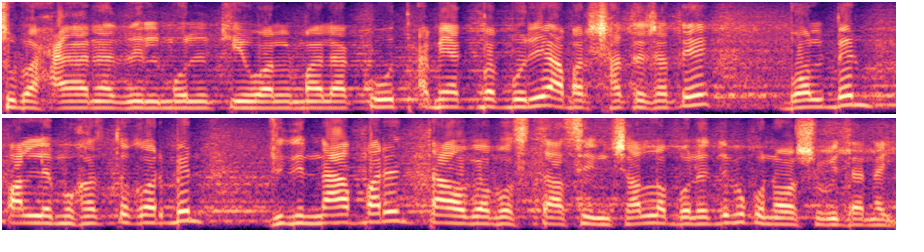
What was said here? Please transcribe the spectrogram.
সুবাহানাদিল মুলকি ওয়াল মালাকুত, আমি একবার বলি, আমার সাথে সাথে বলবেন, পারলে মুখস্থ করবেন, যদি না পারেন তাও ব্যবস্থা আছে ইনশাল্লাহ বলে দেবো, কোনো অসুবিধা নাই,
